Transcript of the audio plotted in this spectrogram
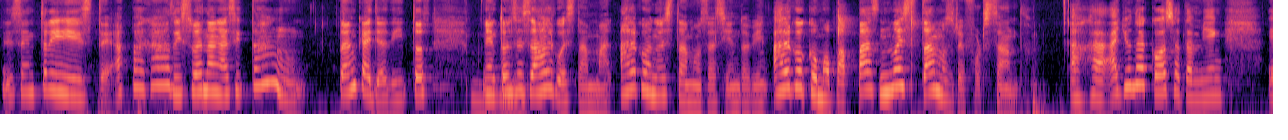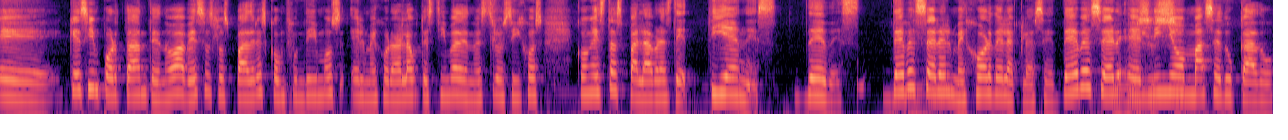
Dicen, triste, apagado, y suenan así tan tan calladitos. Entonces algo está mal, algo no estamos haciendo bien, algo como papás no estamos reforzando. Ajá, hay una cosa también eh, que es importante, ¿no? A veces los padres confundimos el mejorar la autoestima de nuestros hijos con estas palabras de tienes, debes, debes ser el mejor de la clase, debes ser el niño más educado,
